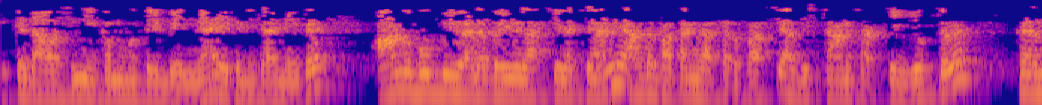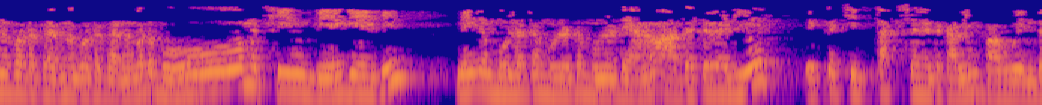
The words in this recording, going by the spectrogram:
එක දවසින් එක මොහොතේ වෙන්නේ නැහැ. ඒක නිසා මේක ආනුභුබ්බි වැඩ පිළිවෙලක් කියලා කියන්නේ අද පටන් ගන්නතර පස්සේ අදිෂ්ඨාන ශක්තියෙන් යුක්තව කරනකොට කරනකොට කරනකොට බොහෝම චීන් වේගයකින් මේක මුලට මුලට මුලට යනවා. අදට වැඩිය එක චිත්තක්ෂණයකට කලින් පහුවෙන්ද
